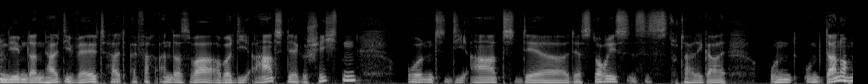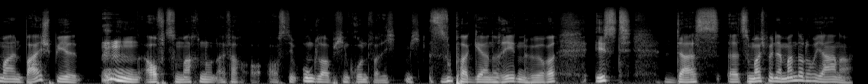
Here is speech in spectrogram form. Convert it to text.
mhm. nehmen dann halt die Welt halt einfach anders wahr. Aber die Art der Geschichten und die Art der, der Stories ist es total egal. Und um dann nochmal ein Beispiel aufzumachen und einfach aus dem unglaublichen Grund, weil ich mich super gerne reden höre, ist, dass äh, zum Beispiel der Mandalorianer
